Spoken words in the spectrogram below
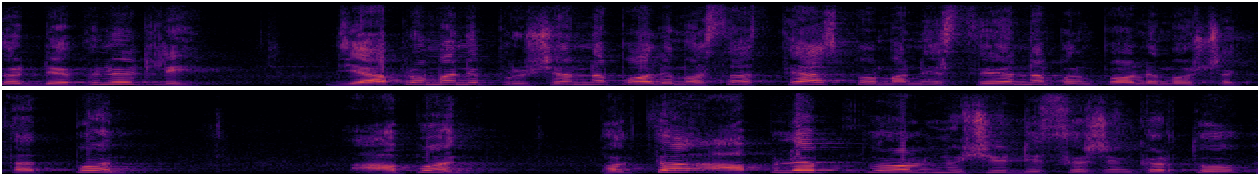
तर डेफिनेटली ज्याप्रमाणे पुरुषांना प्रॉब्लेम असतात त्याचप्रमाणे स्त्रियांना पण प्रॉब्लेम असू शकतात. पण आपण फक्त आपल्या प्रॉब्लेमविषयी डिस्कशन करतो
